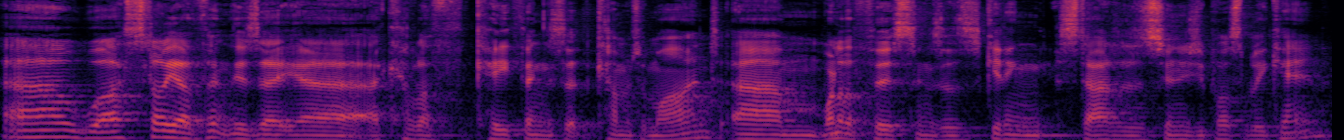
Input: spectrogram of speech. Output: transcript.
Uh, well, Sally, I think there's a, uh, a, couple of key things that come to mind. Um, one of the first things is getting started as soon as you possibly can.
